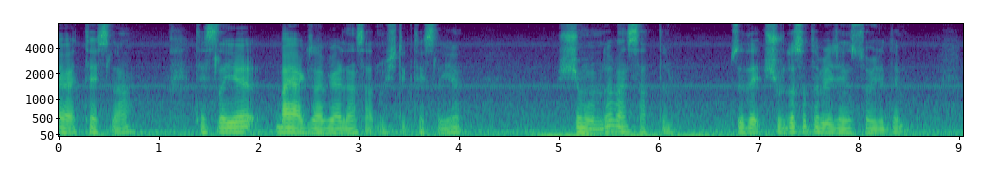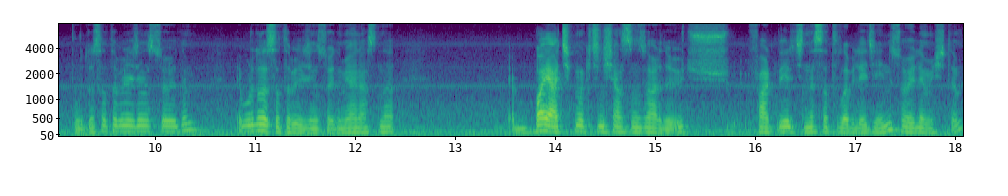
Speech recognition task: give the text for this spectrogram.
Evet Tesla. Tesla'yı bayağı güzel bir yerden satmıştık Tesla'yı. Şu mumda ben sattım. Size de şurada satabileceğinizi söyledim. Burada satabileceğinizi söyledim. E burada da satabileceğinizi söyledim. Yani aslında bayağı çıkmak için şansınız vardı. 3 farklı yer içinde satılabileceğini söylemiştim.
